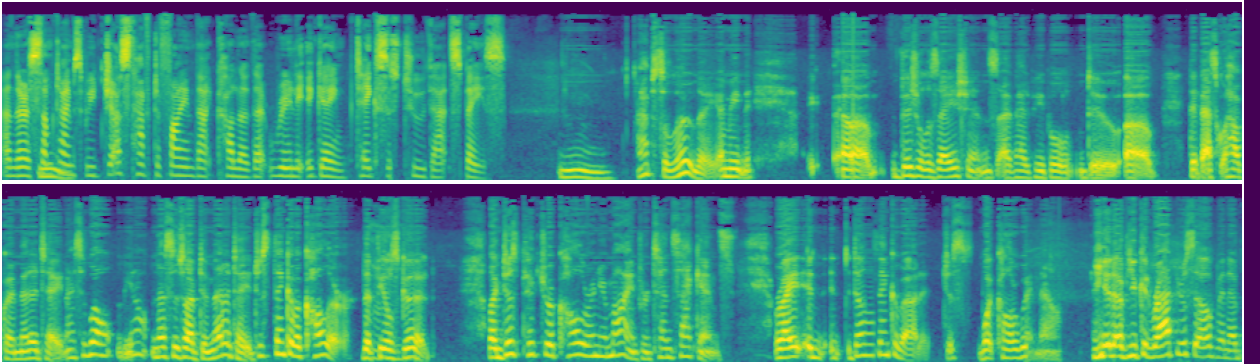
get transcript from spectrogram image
And there are mm. sometimes mm. we just have to find that color that really, again, takes us to that space. Mm, absolutely. I mean, uh, visualizations I've had people do. Uh, they've asked, well, how can I meditate? And I said, well, you don't necessarily have to meditate. Just think of a color that mm. feels good. Like just picture a color in your mind for 10 seconds, right? And, don't think about it. Just what color would now? You know, if you could wrap yourself in a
